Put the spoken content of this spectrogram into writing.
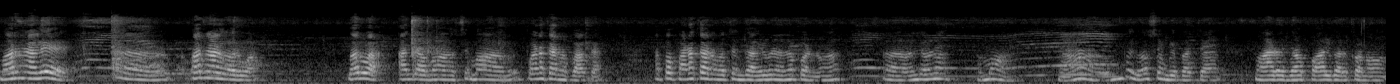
மறுநாள் மறுநாள் வருவான். வருவான். அந்த ம- பணக்காரனை பார்க்க. அப்போ பணக்காரன் பார்த்து இந்த இவன் என்ன பண்ணுவான்? வந்தோடனே அம்மா நான் ரொம்ப யோசனை போய் பார்த்தேன். மாடு தான் பால் கறக்கணும்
